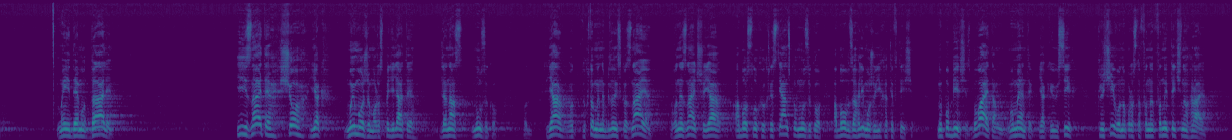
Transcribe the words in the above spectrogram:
Ми йдемо далі. І знаєте, що як ми можемо розподіляти для нас музику? От я, от, хто мене близько знає, вони знають, що я або слухаю християнську музику, або взагалі можу їхати в тиші. Ну, по більшість. Буває там моменти, як і у всіх, включив, воно просто фонетично грає.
